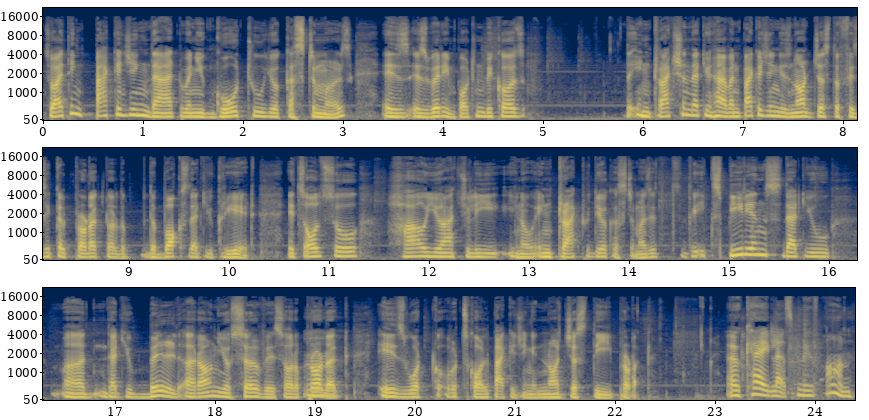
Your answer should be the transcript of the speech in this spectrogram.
so i think packaging that when you go to your customers is is very important because the interaction that you have and packaging is not just the physical product or the, the box that you create. It's also how you actually you know interact with your customers. It's the experience that you uh, that you build around your service or a product mm. is what what's called packaging and not just the product okay let's move on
